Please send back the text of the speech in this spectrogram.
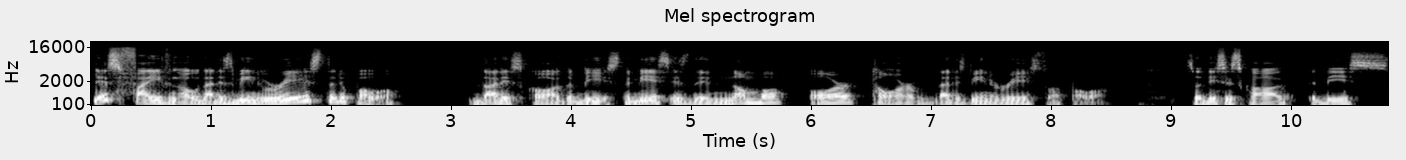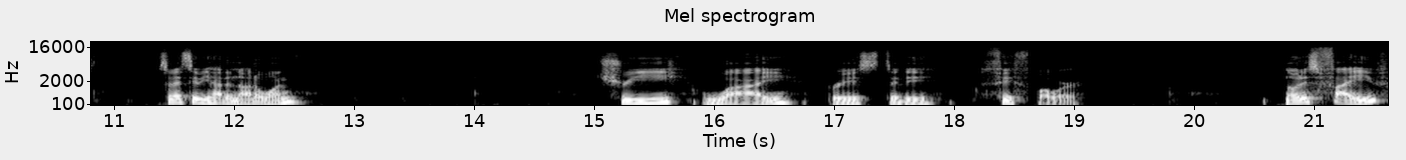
this 5 now that is being raised to the power, that is called the base. The base is the number or term that is being raised to a power. So this is called the base. So let's say we had another one. 3y raised to the fifth power. Now this 5,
